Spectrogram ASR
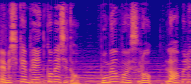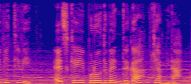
MC 캠페인 꿈의 지도 보면 볼수록 lovely BTV, SK 브로드밴드가 함께합니다.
